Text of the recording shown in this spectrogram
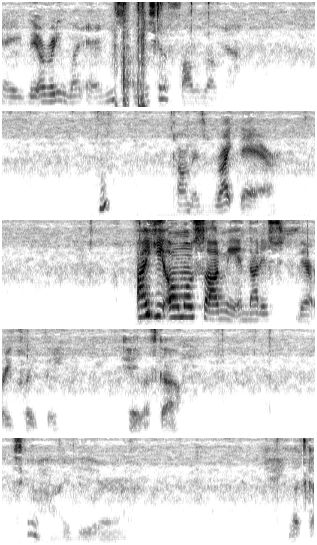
Okay, they already went in, so I'm just gonna follow them now. Tom is right there. Ike almost saw me, and that is very creepy. Okay, let's go. Just gonna hide here. Let's go.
